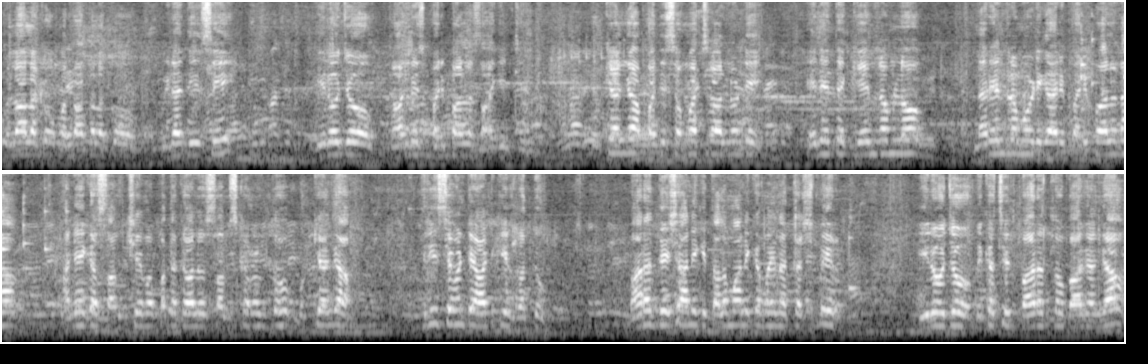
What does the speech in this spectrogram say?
కులాలకు మతాతలకు విడదీసి ఈరోజు కాంగ్రెస్ పరిపాలన సాగించింది. ముఖ్యంగా పది సంవత్సరాల నుండి ఏదైతే కేంద్రంలో నరేంద్ర మోడీ గారి పరిపాలన అనేక సంక్షేమ పథకాలు సంస్కరణలతో ముఖ్యంగా త్రీ సెవెంటీ ఆర్టికల్ రద్దు. భారతదేశానికి తలమానికమైన కశ్మీర్ ఈరోజు వికసిత్ భారత్లో భాగంగా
